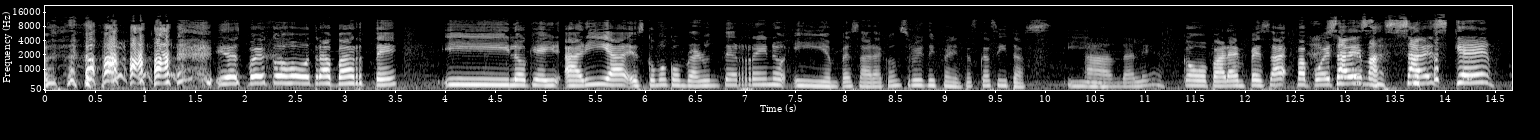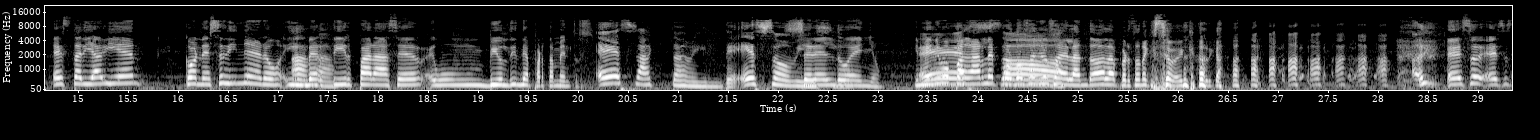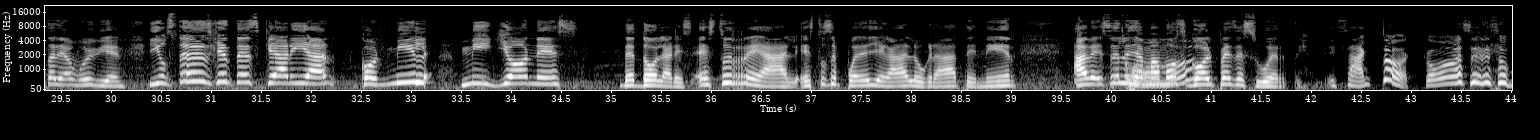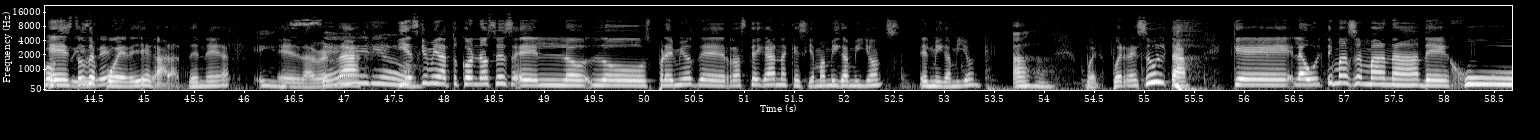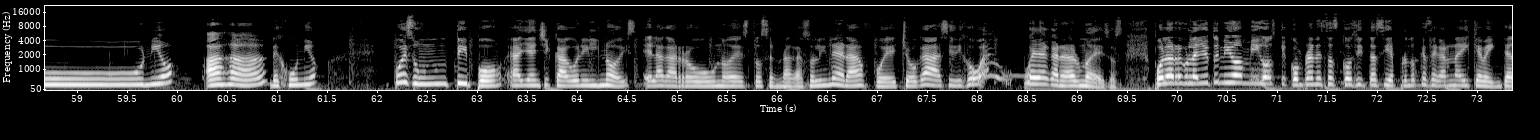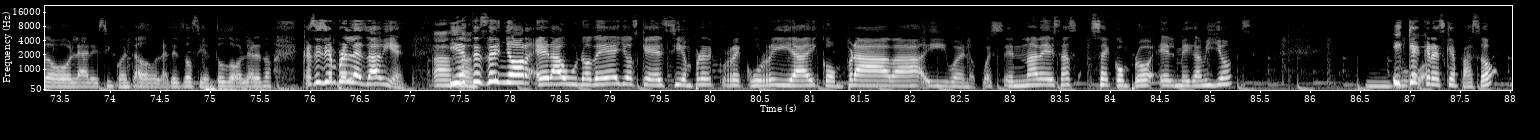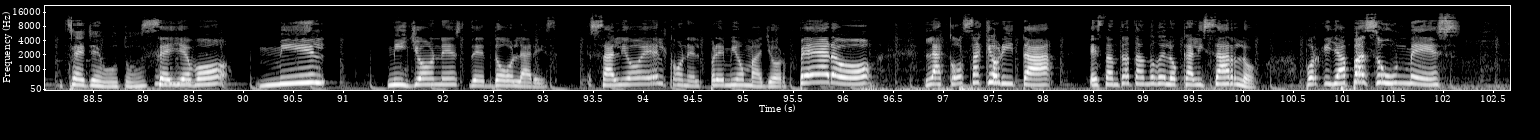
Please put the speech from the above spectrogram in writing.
y después cojo otra parte y lo que haría es como comprar un terreno y empezar a construir diferentes casitas. Y Ándale. como para empezar, para poder ¿Sabes, más. ¿Sabes qué? Estaría bien con ese dinero invertir para hacer un building de apartamentos. Exactamente, eso mismo. Ser el dueño. Y mínimo pagarle por dos años adelantado a la persona que se va a encargar. eso, eso estaría muy bien. ¿Y ustedes, gentes, qué harían con mil millones de dólares? Esto es real. Esto se puede llegar a lograr a tener. A veces le ¿Cómo? llamamos golpes de suerte. Exacto. ¿Cómo va a ser eso posible? Esto se puede llegar a tener, ¿En eh, la verdad. serio? Y es que mira, tú conoces el- lo- los premios de Rasca y Gana que se llama Miga Millones, el Miga Millón. Ajá. Bueno, pues resulta que la última semana de junio, Ajá. de junio, pues un tipo allá en Chicago, en Illinois, él agarró uno de estos en una gasolinera, fue hecho gas y dijo, bueno, voy a ganar uno de esos. Por lo regular, yo he tenido amigos que compran estas cositas y de pronto que se ganan ahí que 20 dólares, 50 dólares, 200 dólares, ¿no? Casi siempre les da bien. Ajá. Y este señor era uno de ellos que él siempre recurría y compraba y bueno, pues en una de esas se compró el Mega Millions. ¿Y qué crees que pasó? Se llevó todo. Se llevó mil millones de dólares. Salió él con el premio mayor. Pero la cosa que ahorita están tratando de localizarlo. Porque ya pasó un mes,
